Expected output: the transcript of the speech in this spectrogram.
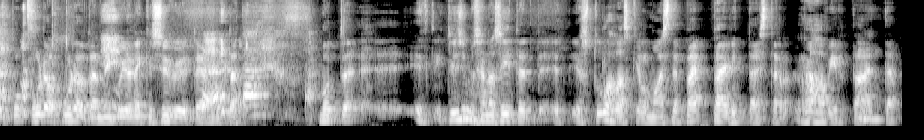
niin pudota niin kuin jonnekin syvyyteen. Mutta, mutta et kysymyshän on siitä, että, että jos tuloslaskelma on sitä päivittäistä rahavirtaa, mm. että,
